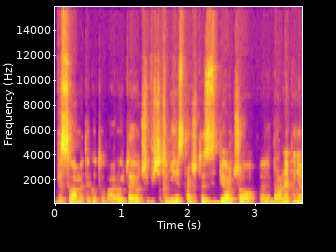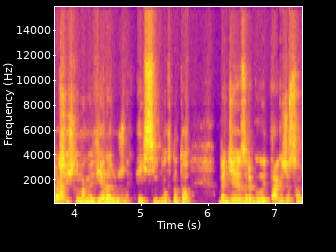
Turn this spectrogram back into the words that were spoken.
wysyłamy tego towaru i tutaj oczywiście to nie jest tak, że to jest zbiorczo yy, brane, ponieważ jeśli mamy wiele różnych ASIN-ów, no to będzie z reguły tak, że są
